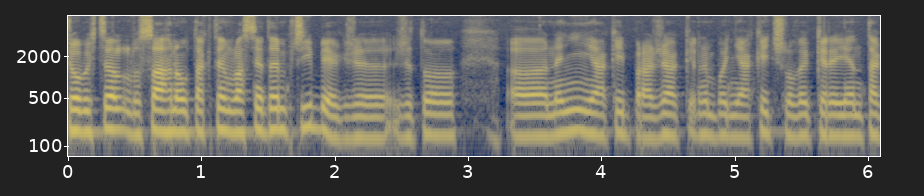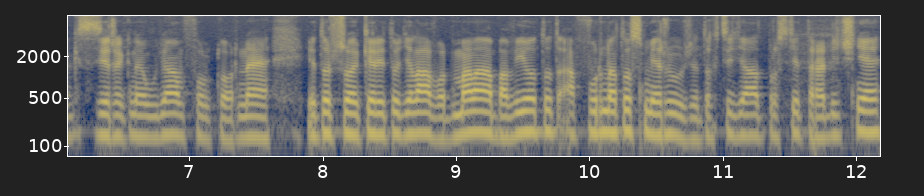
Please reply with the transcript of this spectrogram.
čeho bych chtěl dosáhnout, tak ten vlastně ten příběh, že, že to uh, není nějaký Pražák nebo nějaký člověk, který jen tak si řekne, udělám folklor. Ne, je to člověk, který to dělá od mala, baví ho to a furt na to směřu, že to chci dělat prostě tradičně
